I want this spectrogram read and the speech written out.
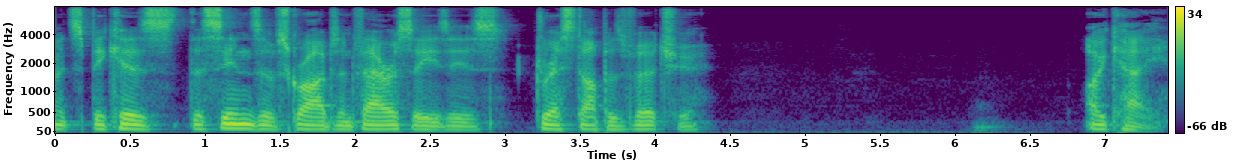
It's because the sins of scribes and Pharisees is dressed up as virtue. Okay.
